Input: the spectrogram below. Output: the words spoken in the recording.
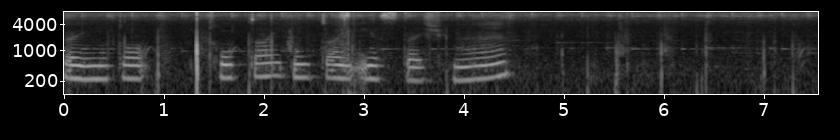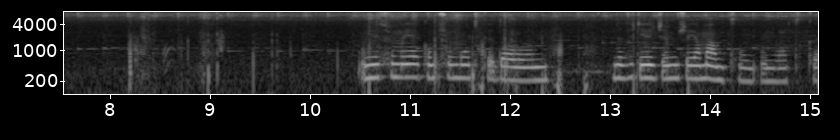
Okej, no to tutaj, tutaj jesteśmy. Nie wiem jakąś emotkę dałem. Nawet nie wiedziałem, że ja mam tą emotkę.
